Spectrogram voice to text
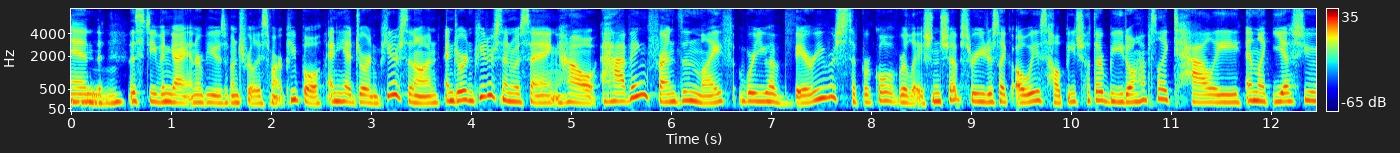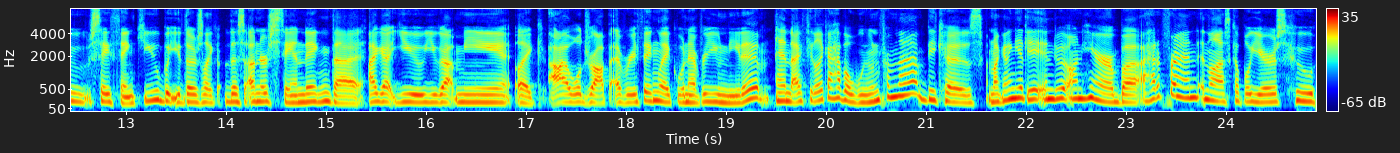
And mm-hmm. the Steven guy interviews a bunch of really smart people. And he had Jordan Peterson on. And Jordan Peterson was saying how having friends in life where you have very reciprocal relationships, where you just like always help each other, but you don't have to like tally. And like, yes, you say thank you, but you, there's like this understanding that I got you, you got me. Like, I will drop everything like whenever you need it. And I feel like I have a wound from that because I'm not going to get into it on here, but I had a friend in the last couple years who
